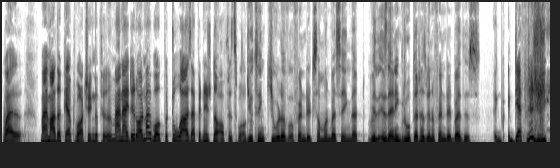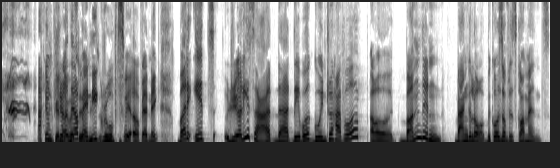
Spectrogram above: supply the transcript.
while my mother kept watching the film, and I did all my work for two hours. I finished the office work. Do you think you would have offended someone by saying that is there any group that has been offended by this? Definitely. I'm sure there are many groups we are offending, but it's really sad that they were going to have a uh, band in Bangalore because of his comments.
